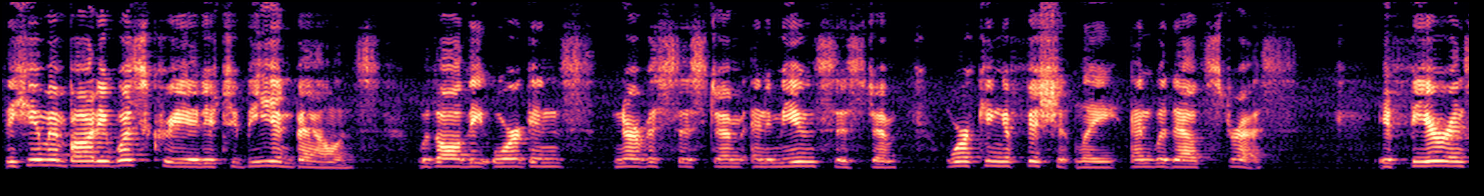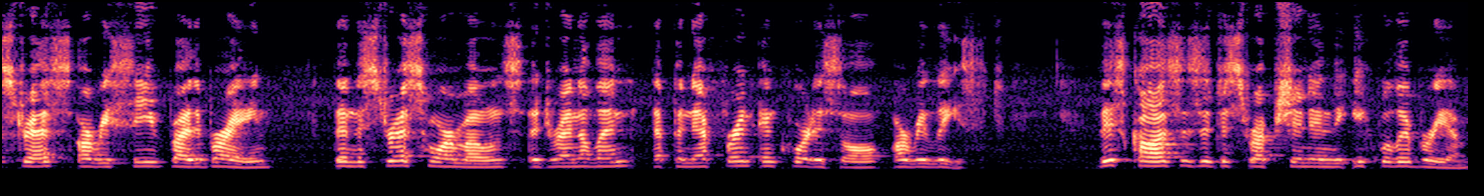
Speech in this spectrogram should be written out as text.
The human body was created to be in balance, with all the organs, nervous system, and immune system working efficiently and without stress. If fear and stress are received by the brain, then the stress hormones, adrenaline, epinephrine, and cortisol, are released. This causes a disruption in the equilibrium,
